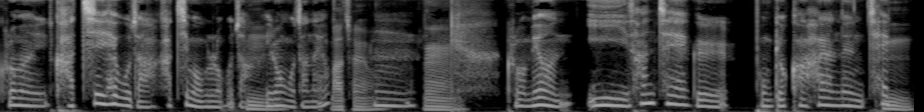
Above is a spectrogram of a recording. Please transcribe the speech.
그러면 같이 해보자, 같이 머물러 보자 음. 이런 거잖아요. 맞아요. 음. 네. 그러면 이 산책을 본격화하는 책에 음,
